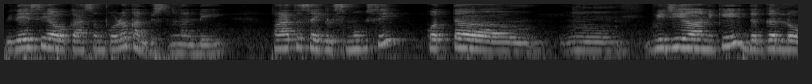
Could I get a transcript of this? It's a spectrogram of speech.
విదేశీ అవకాశం కూడా కనిపిస్తుందండి. పాత సైకిల్స్ ముగిసి కొత్త విజయానికి దగ్గరలో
